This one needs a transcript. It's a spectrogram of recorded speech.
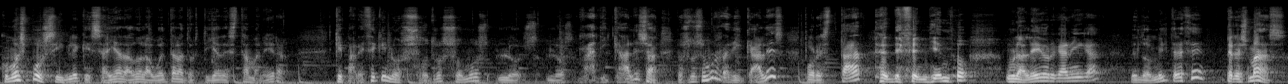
¿Cómo es posible que se haya dado la vuelta a la tortilla de esta manera? Que parece que nosotros somos los, los radicales, o sea, nosotros somos radicales por estar defendiendo una ley orgánica del 2013. Pero es más,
